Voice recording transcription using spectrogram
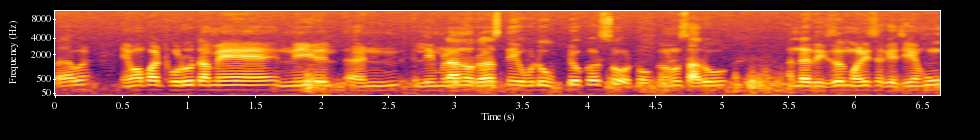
બરાબર? એમાં પણ થોડું તમે લીમડાનો રસ ને એવું બધું ઉપયોગ કરશો, તો ઘણું સારું અંદર રિઝલ્ટ મળી શકે. જે હું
